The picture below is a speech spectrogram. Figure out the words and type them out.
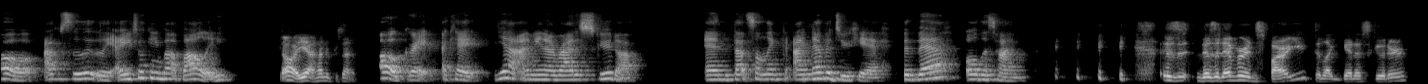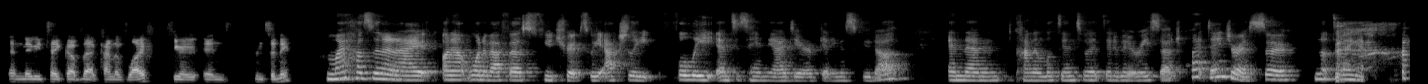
Oh, absolutely. Are you talking about Bali? Oh yeah, hundred percent. Oh, great. Okay, yeah. I mean, I ride a scooter, and that's something I never do here, but there all the time. Does it does it ever inspire you to like get a scooter and maybe take up that kind of life here in in Sydney? My husband and I, on our, one of our first few trips, we actually fully entertained the idea of getting a scooter, and then kind of looked into it, did a bit of research. Quite dangerous, so not doing it.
